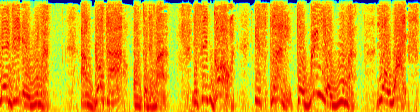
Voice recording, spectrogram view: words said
made he a woman and brought her unto the man. You see god is planning to bring your woman your wife.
